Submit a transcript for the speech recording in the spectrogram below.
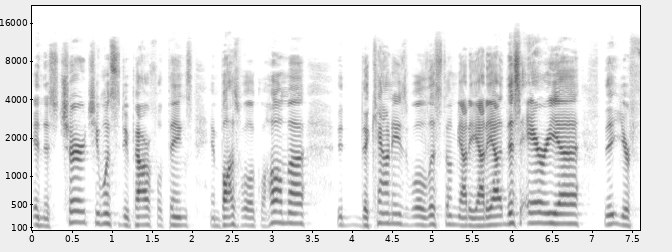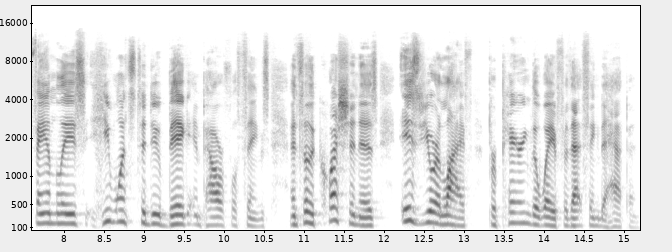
in this church. He wants to do powerful things in Boswell, Oklahoma. The counties will list them, yada, yada, yada. This area, your families, He wants to do big and powerful things. And so the question is is your life preparing the way for that thing to happen?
